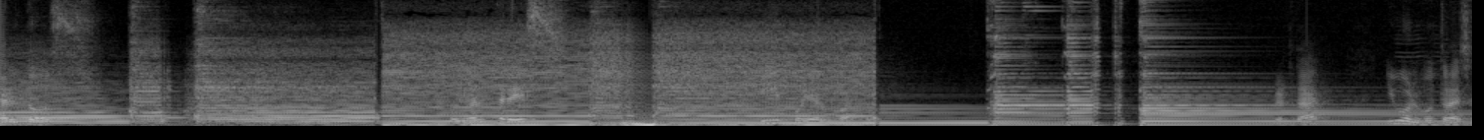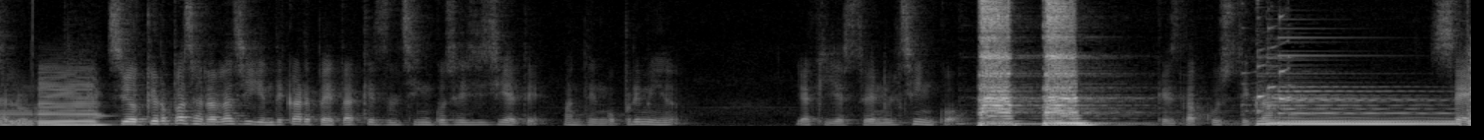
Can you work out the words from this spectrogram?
al 2. Voy al 3. Y voy al 4. ¿Verdad? Y vuelvo otra vez al 1. Si yo quiero pasar a la siguiente carpeta, que es el 5, 6 y 7, mantengo oprimido. Y aquí ya estoy en el 5, que es la acústica. 6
